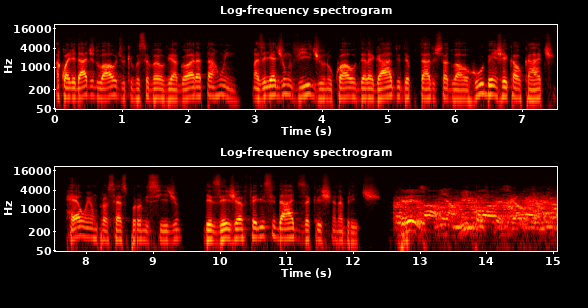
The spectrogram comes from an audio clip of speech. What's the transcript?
A qualidade do áudio que você vai ouvir agora está ruim, mas ele é de um vídeo no qual o delegado e deputado estadual Rubens Recalcate, réu em um processo por homicídio, deseja felicidades a Cristiana Brits. Cris, minha amiga especial, minha amiga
